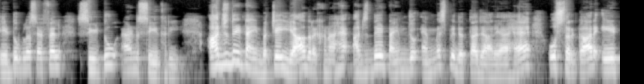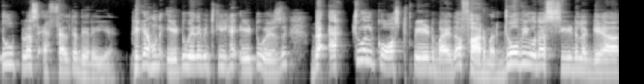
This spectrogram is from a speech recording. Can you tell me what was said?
A2+FL C2 ਐਂਡ C3 ਅੱਜ ਦੇ ਟਾਈਮ ਬੱਚੇ ਯਾਦ ਰੱਖਣਾ ਹੈ, ਅੱਜ ਦੇ ਟਾਈਮ ਜੋ MSP ਦਿੱਤਾ ਜਾ ਰਿਹਾ ਹੈ, ਉਹ ਸਰਕਾਰ A2+FL ਤੇ ਦੇ ਰਹੀ ਹੈ। ਠੀਕ ਹੈ, ਹੁਣ A2 ਇਹਦੇ ਵਿੱਚ ਕੀ ਹੈ? A2 is the actual cost paid by the farmer ਜੋ ਵੀ ਉਹਦਾ ਸੀਡ ਲੱਗਿਆ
